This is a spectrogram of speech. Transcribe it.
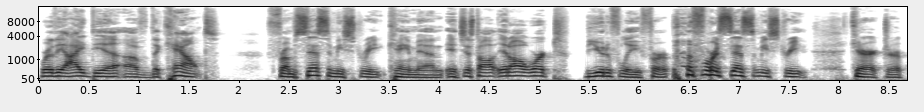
where the idea of the count from Sesame Street came in. It just all, it all worked beautifully for, for a Sesame Street character.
